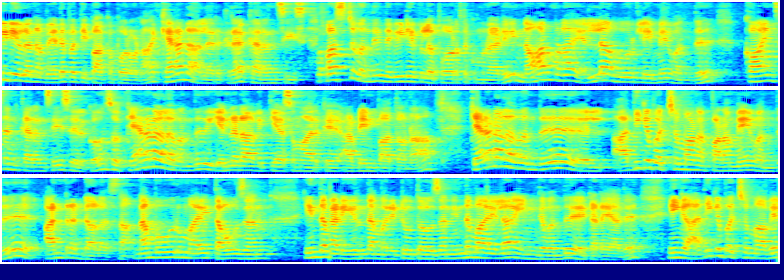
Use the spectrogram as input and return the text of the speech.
வீடியோவில் நம்ம எதை பற்றி பார்க்க போகிறோம்னா கனடாவில் இருக்கிற கரன்சிஸ் ஃபர்ஸ்ட் வந்து இந்த வீடியோக்குள்ளே போகிறதுக்கு முன்னாடி நார்மலாக எல்லா ஊர்லேயுமே வந்து காயின்ஸ் அண்ட் கரன்சிஸ் இருக்கும். ஸோ கனடாவில் வந்து என்னடா வித்தியாசமாக இருக்குது அப்படின்னு பார்த்தோன்னா கனடாவில் வந்து அதிகபட்சமான பணமே வந்து ஹண்ட்ரட் டாலர்ஸ் தான். நம்ம ஊர் மாதிரி தௌசண்ட் இந்த மாதிரி இருந்த மாதிரி டூ தௌசண்ட் இந்த மாதிரிலாம் இங்கே வந்து கிடையாது. இங்கே அதிகபட்சமாகவே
